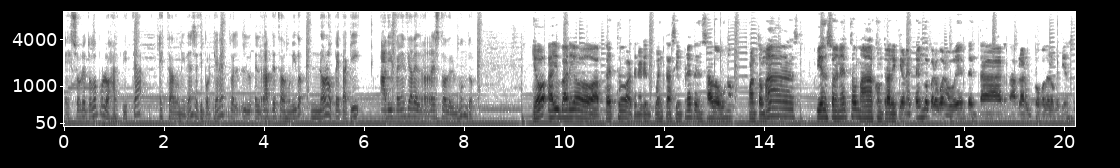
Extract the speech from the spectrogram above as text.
Es sobre todo por los artistas estadounidenses. ¿Y por qué el, rap de Estados Unidos no lo peta aquí, a diferencia del resto del mundo? Yo hay varios aspectos a tener en cuenta. Siempre he pensado uno, cuanto más pienso en esto, más contradicciones tengo, pero bueno, voy a intentar hablar un poco de lo que pienso.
